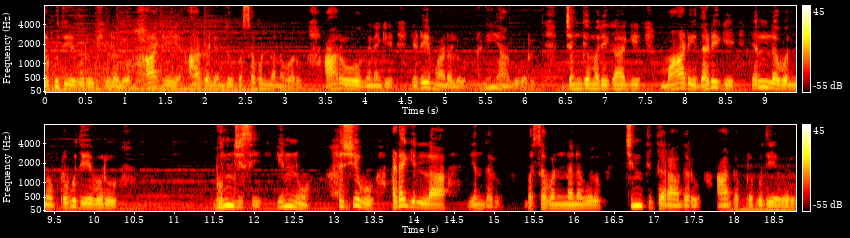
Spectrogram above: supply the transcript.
ಪ್ರಭುದೇವರು ಹೇಳಲು ಹಾಗೆಯೇ ಆಗಲೆಂದು ಬಸವಣ್ಣನವರು ಆರೋಗಣೆಗೆ ಎಡೆ ಮಾಡಲು ಅಣಿಯಾಗುವರು. ಜಂಗಮರಿಗಾಗಿ ಮಾಡಿದಡಿಗೆ ಎಲ್ಲವನ್ನು ಪ್ರಭುದೇವರು ಭುಂಜಿಸಿ ಇನ್ನು ಹಸಿವು ಅಡಗಿಲ್ಲ ಎಂದರು. ಬಸವಣ್ಣನವರು ಚಿಂತಿತರಾದರು. ಆಗ ಪ್ರಭುದೇವರು,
